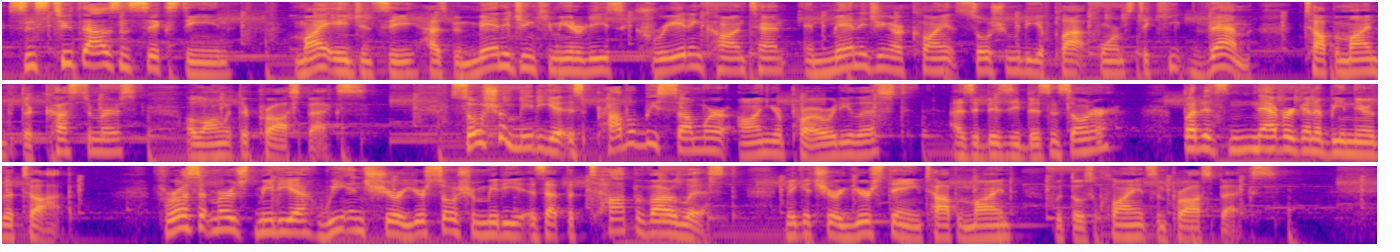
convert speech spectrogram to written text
Since 2016, my agency has been managing communities, creating content, and managing our clients' social media platforms to keep them top of mind with their customers along with their prospects. Social media is probably somewhere on your priority list as a busy business owner, but it's never going to be near the top. For us at Merged Media, we ensure your social media is at the top of our list, making sure you're staying top of mind with those clients and prospects.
